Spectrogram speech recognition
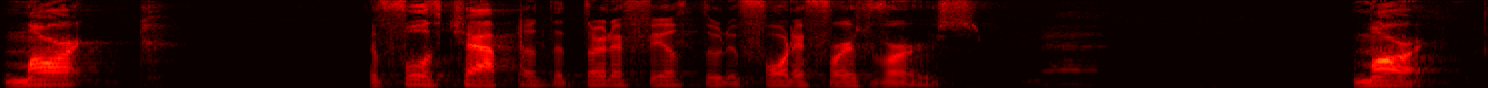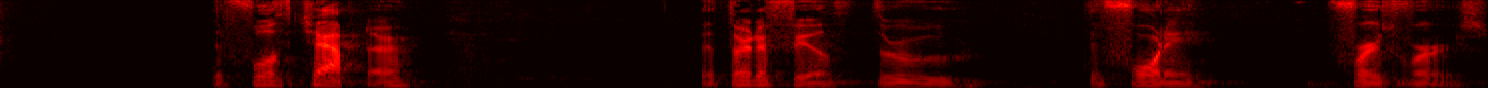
Mark, the fourth chapter, the 35th through the 41st verse. Mark, the fourth chapter, the 35th through the 41st verse.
